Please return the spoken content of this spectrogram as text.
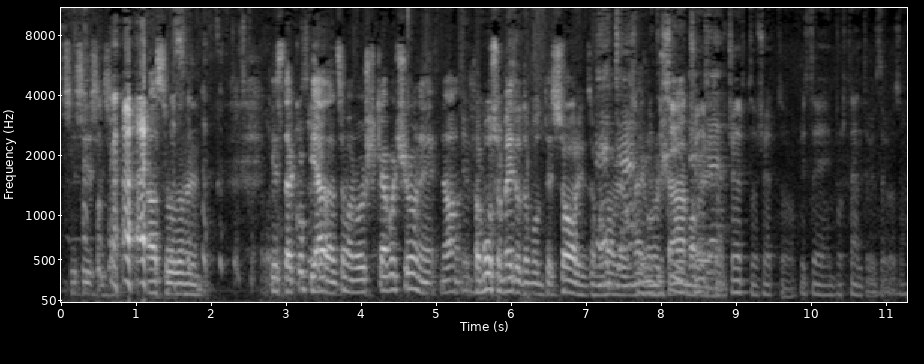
Sì, sì, sì, sì, assolutamente. Questa accoppiata, insomma, lo scapoccione, no? Il famoso metodo Montessori, insomma, Eh, no? che ormai Sì, conosciamo. certo, eh. certo, certo, questo è importante questa cosa.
